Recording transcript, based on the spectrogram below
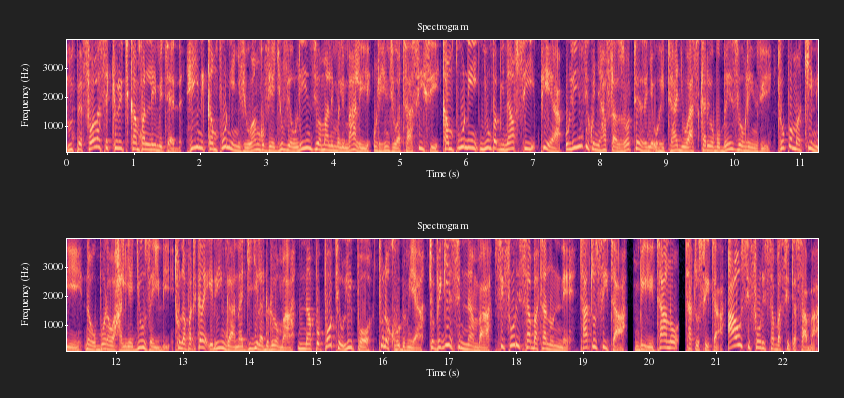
Mpefola Security Company Limited. Hii ni kampuni yenye viwango vya juu vya ulinzi wa mali mbalimbali, ulinzi wa taasisi, kampuni, nyumba binafsi, pia ulinzi kwenye hafla zote zenye uhitaji wa askari wabobezi wa ulinzi. Tupo makini na ubora wa hali ya juu zaidi. Tunapatikana Iringa na jiji la Dodoma, na popote ulipo tunakuhudumia. Tupigie simu namba 0754362536 au 0767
